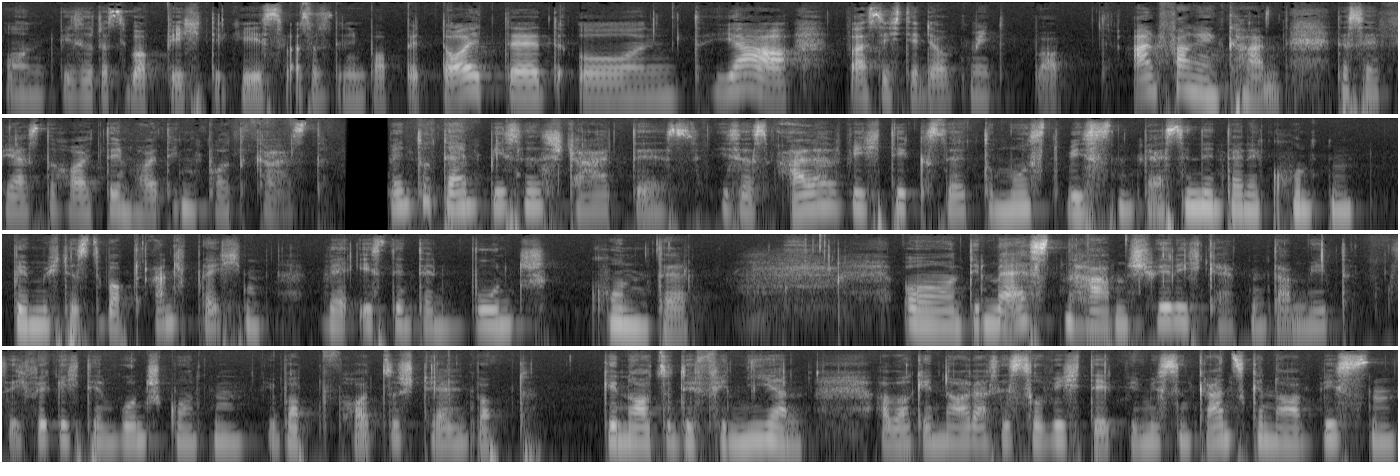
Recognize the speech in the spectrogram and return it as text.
und wieso das überhaupt wichtig ist, was es denn überhaupt bedeutet und ja, was ich denn damit überhaupt anfangen kann. Das erfährst du heute im heutigen Podcast. Wenn du dein Business startest, ist das Allerwichtigste, du musst wissen, wer sind denn deine Kunden? Wer möchtest du überhaupt ansprechen? Wer ist denn dein Wunschkunde? Und die meisten haben Schwierigkeiten damit, sich wirklich den Wunschkunden überhaupt vorzustellen, überhaupt genau zu definieren. Aber genau das ist so wichtig. Wir müssen ganz genau wissen,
